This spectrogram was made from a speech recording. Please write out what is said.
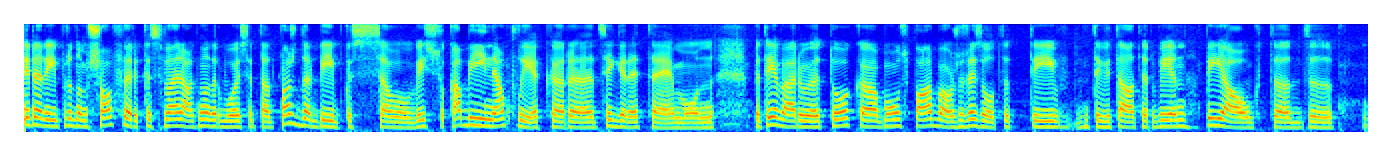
ir arī, protams, šoferi, kas vairāk nodarbojas ar tādu pašdarbību, kas savu visu kabīni apliek ar uh, cigaretēm. Un, bet ievērojot to, ka mūsu pārbaužu rezultatīvitāte ar vienu pieaug, tad, uh,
